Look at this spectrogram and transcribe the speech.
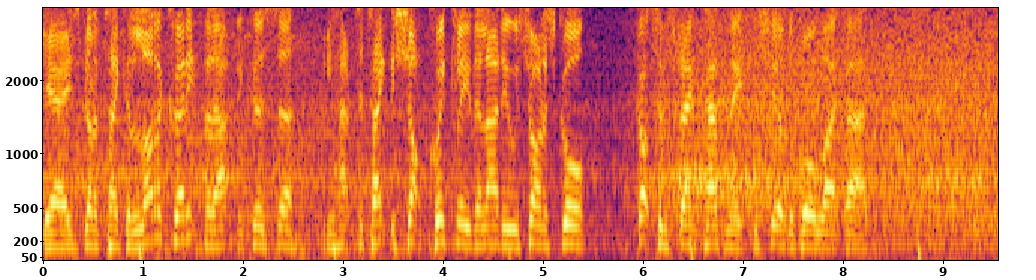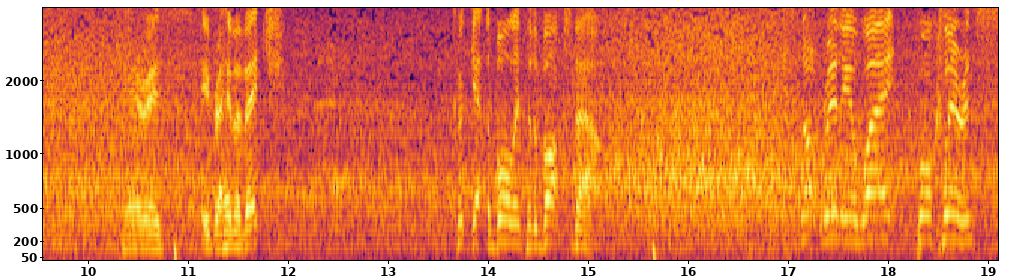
Yeah, he's got to take a lot of credit for that because uh, he had to take the shot quickly, the lad who was trying to score. He's got some strength, hasn't he, to shield the ball like that. Here is Ibrahimovic. Could get the ball into the box now. It's not really away. Poor clearance.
